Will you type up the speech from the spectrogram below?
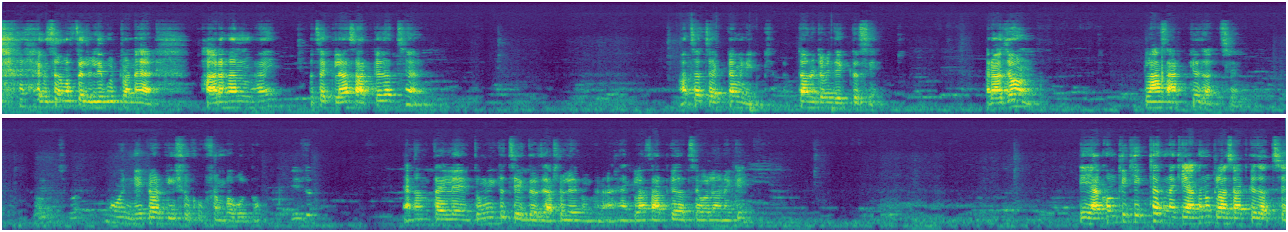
একজন আছে লিলিপুট হ্যাঁ ফারহান ভাই আচ্ছা ক্লাস আটকে যাচ্ছে? আচ্ছা আচ্ছা একটা মিনিট। একটা মিনিট আমি দেখতেছি। রাজন ক্লাস আটকে যাচ্ছে? ওই নেটওয়ার্ক ইস্যু খুব সম্ভবত। এখন তাইলে তুমি একটু চেক দাও যে আসলে কিনা। হ্যাঁ ক্লাস আটকে যাচ্ছে বলে অনেকে। এই এখন কি ঠিকঠাক নাকি এখনও ক্লাস আটকে যাচ্ছে?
